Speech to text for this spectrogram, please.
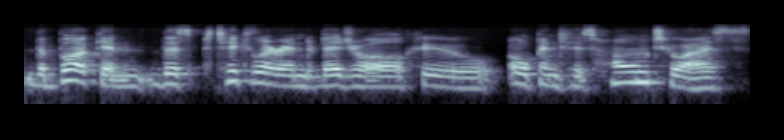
the book and this particular individual who opened his home to us,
